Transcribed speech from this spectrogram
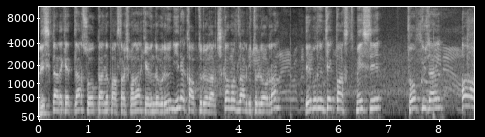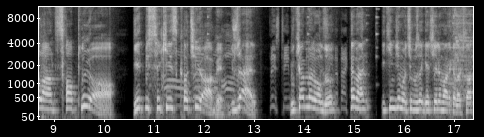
Riskli hareketler, soğukkanlı paslaşmalar. Kevin De Bruyne yine kaptırıyorlar. Çıkamadılar bir türlü oradan. De Bruyne tek pas. Messi çok güzel. Haaland saplıyor. 78 kaçıyor abi. Güzel. Mükemmel oldu. Hemen ikinci maçımıza geçelim arkadaşlar.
